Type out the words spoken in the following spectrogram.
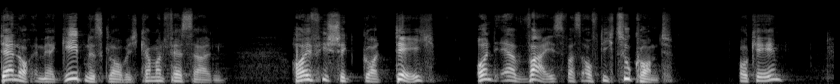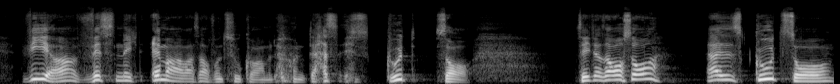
Dennoch, im Ergebnis, glaube ich, kann man festhalten, häufig schickt Gott dich und er weiß, was auf dich zukommt. Okay? Wir wissen nicht immer, was auf uns zukommt. Und das ist gut so. Seht ihr das auch so? Das ist gut so.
